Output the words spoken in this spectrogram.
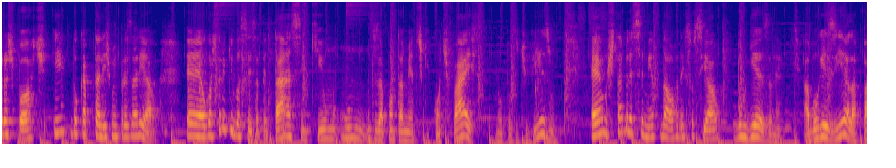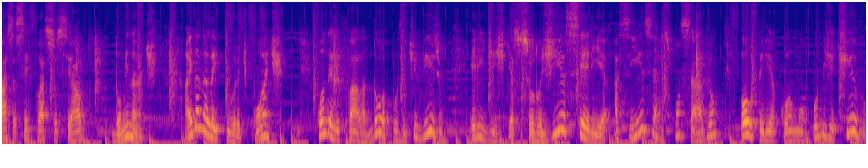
transporte e do capitalismo empresarial. É, eu gostaria que vocês atentassem que um, um dos apontamentos que Conte faz no positivismo é o estabelecimento da ordem social burguesa. Né? A burguesia ela passa a ser classe social dominante. Ainda na leitura de Conte, quando ele fala do positivismo, ele diz que a sociologia seria a ciência responsável ou teria como objetivo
